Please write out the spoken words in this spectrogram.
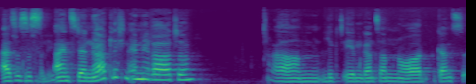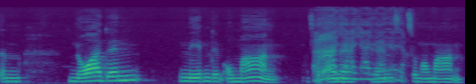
Also es ist überlegen. eins der nördlichen Emirate, ähm, liegt eben ganz am Nord, ganz im Norden neben dem Oman. Es hat Ah, eine ja, ja, ja, ja, Grenze ja. zum Oman.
